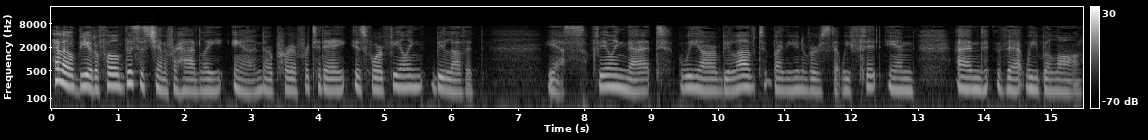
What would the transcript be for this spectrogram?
Hello, beautiful. This is Jennifer Hadley, and our prayer for today is for feeling beloved. Yes, feeling that we are beloved by the universe, that we fit in, and that we belong.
